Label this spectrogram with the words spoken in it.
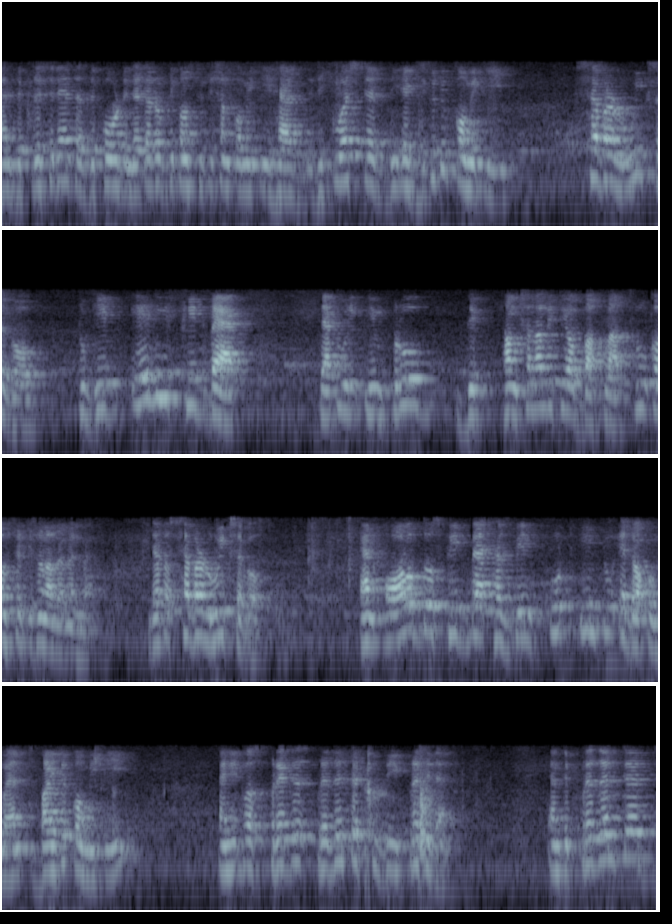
And the president, as the coordinator of the constitution committee, has requested the executive committee several weeks ago to give any feedback that will improve the functionality of Bafla through constitutional amendment. That was several weeks ago. And all of those feedback has been put into a document by the committee and it was pre- presented to the president. And the president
